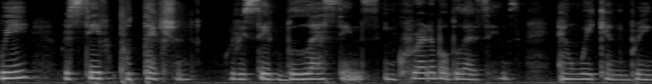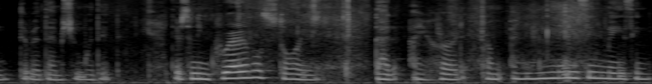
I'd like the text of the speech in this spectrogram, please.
We receive protection, we receive blessings, incredible blessings, and we can bring the redemption with it. There's an incredible story that I heard from an amazing, amazing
